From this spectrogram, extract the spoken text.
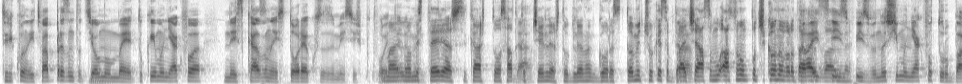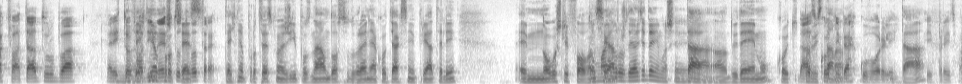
трикове. И това е презентационно умение. Тук има някаква неизказана история, ако се замислиш по твоите Има, има мистерия, ще си кажеш, то сад Да. ли, е, що гледа нагоре. Той ми чука се прави, Да. че аз съм, аз съм почекал на вратата. Да, из, из, не. изведнъж има някаква турба. Каква е тази турба? Нали, той води нещо процес, отвътре. техният процес, понеже ги познавам доста добре, някои от тях са ми приятели, е много шлифован. То май на рождения ти ден имаше. Да, а, дойде Емо, който Да, първи с който стана. ни бях говорили Да. и преди това.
